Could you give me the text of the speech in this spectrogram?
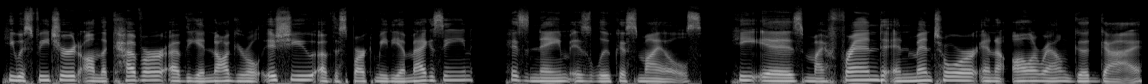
He was featured on the cover of the inaugural issue of the Spark Media magazine. His name is Lucas Miles. He is my friend and mentor and an all around good guy.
